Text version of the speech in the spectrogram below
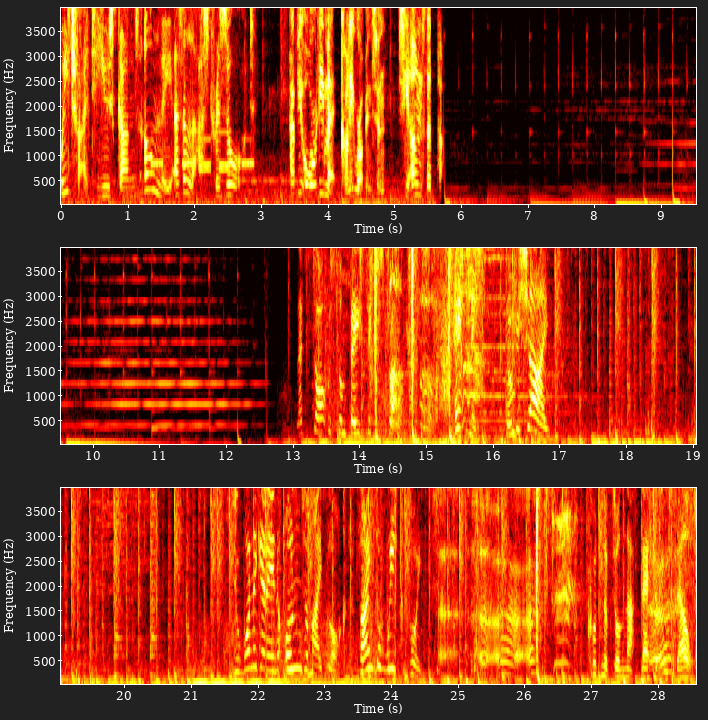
we try to use guns only as a last resort. Have you already met Connie Robinson? She owns the pu- Let's start with some basic straps. Hit me. Don't be shy. You'll want to get in under my block. Find the weak point. Uh, uh, uh. Couldn't have done that better myself.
